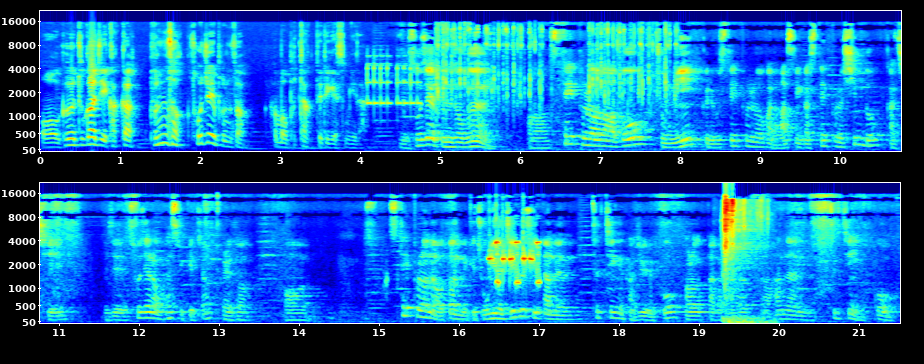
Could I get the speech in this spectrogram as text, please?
어, 그 두 가지 각각 분석 소재 분석 한번 부탁드리겠습니다. 네, 소재 분석은 어, 스테이플러하고 종이 그리고 스테이플러가 나왔으니까 스테이플러 심도 같이 이제 소재라고 할 수 있겠죠. 그래서 어, 스테이플러는 어떤 이렇게 종이를 찝을 수 있다는 특징을 가지고 있고 열었다가 닫았다 하는 특징이 있고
